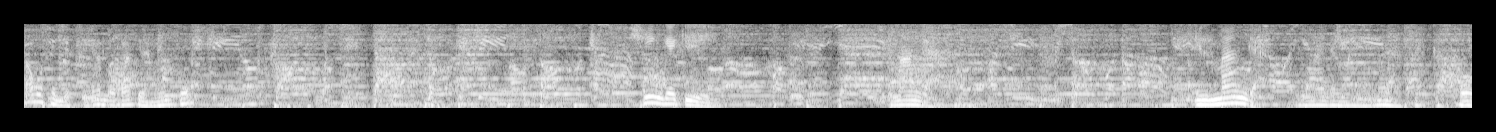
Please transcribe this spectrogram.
Vamos a investigarlo rápidamente. Shingeki manga. El manga, el manga, el manga, se acabó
